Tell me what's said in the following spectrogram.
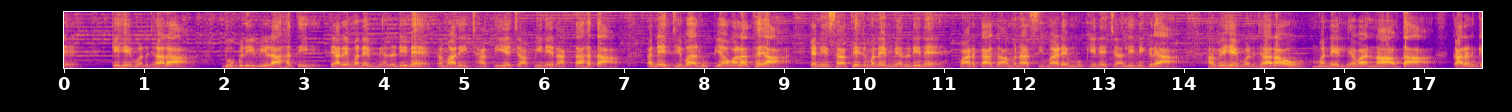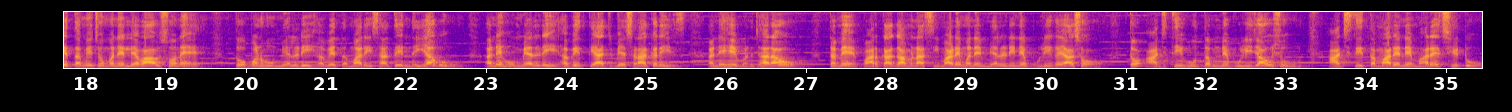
કે, હે વણઝારા, દુબળી વેળા હતી ત્યારે મને મેલડીને તમારી છાતીએ ચાપીને રાખતા હતા અને જેવા રૂપિયાવાળા થયા, એની સાથે જ મને મેલડીને પારકા ગામના સીમાડે મૂકીને ચાલી નીકળ્યા. હવે હે વણઝારાઓ, મને લેવા ના આવતા, કારણ કે તમે જો મને લેવા આવશો ને તો પણ હું મેલડી હવે તમારી સાથે નહીં આવું અને હું મેલડી હવે ત્યાં જ બેસણા કરીશ. અને હે વણઝારાઓ, તમે પારકા ગામના સીમાડે મને મેલડીને ભૂલી ગયા છો? તો આજથી હું તમને ભૂલી જાઉં છું. આજથી તમારે ને મારે છેટું.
